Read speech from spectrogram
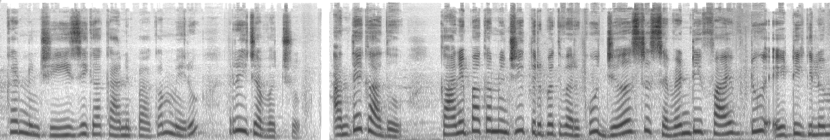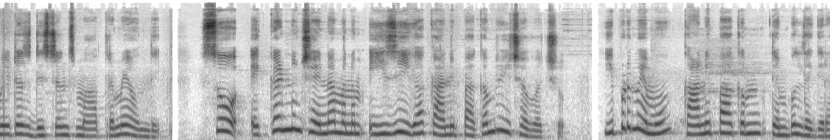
అక్కడి నుంచి ఈజీగా కాణిపాకం మీరు రీచ్ అవ్వచ్చు. అంతేకాదు కాణిపాకం నుంచి తిరుపతి వరకు just seventy five to eighty kilometres distance మాత్రమే ఉంది. సో ఎక్కడి నుంచైనా మనం ఈజీగా కాణిపాకం రీచ్ అవ్వచ్చు. ఇప్పుడు మేము కాణిపాకం టెంపుల్ దగ్గర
